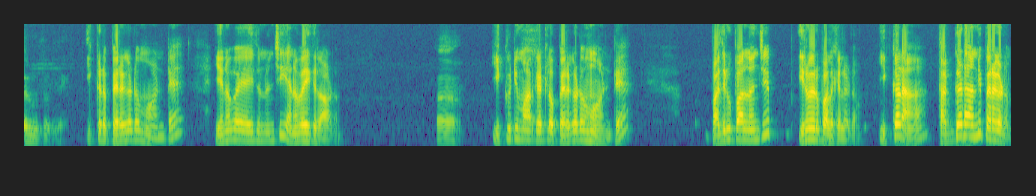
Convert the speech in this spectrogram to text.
పెరుగుతుంది. ఇక్కడ పెరగడము అంటే ఎనభై ఐదు నుంచి ఎనభైకి రావడం. ఈక్విటీ మార్కెట్లో పెరగడము అంటే పది రూపాయల నుంచి ఇరవై రూపాయలకి వెళ్ళడం. ఇక్కడ తగ్గడాన్ని పెరగడం.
